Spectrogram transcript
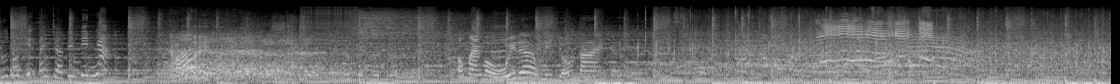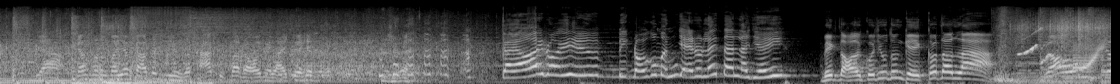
Chú Tố Kiệt đang chờ Tin Tin nha. Trời. ông ăn ủi đó ông đi vỗ tay cho cảm ơn ban giám khảo rất nhiều đã thả cục ba rọi này lại cho em trời ơi rồi biệt đội của mình vậy rồi lấy tên là gì Biệt đội của chú Tuấn Kiệt có tên là Gấu Chú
